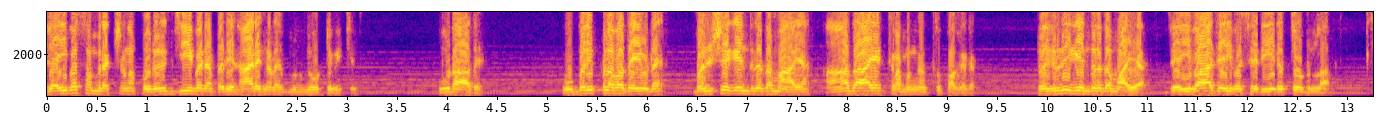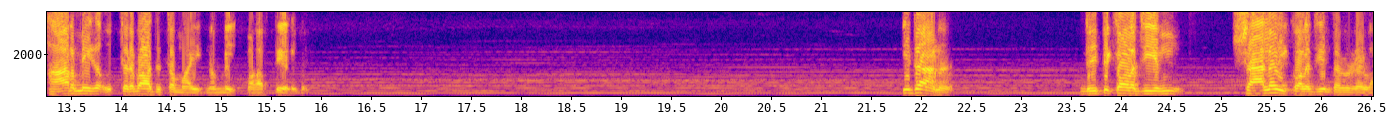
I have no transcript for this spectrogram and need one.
ജൈവ സംരക്ഷണ പുനരുജ്ജീവന പരിഹാരങ്ങളെ മുന്നോട്ട് വയ്ക്കുന്നു. കൂടാതെ ഉപരിപ്ലവതയുടെ മനുഷ്യകേന്ദ്രിതമായ ആദായ ക്രമങ്ങൾക്ക് പകരം പ്രകൃതി കേന്ദ്രിതമായ ജൈവാജൈവ ശരീരത്തോടുള്ള ധാർമ്മിക ഉത്തരവാദിത്തമായി നമ്മിൽ വളർത്തിയെടുക്കും. ഇതാണ് ഡീപ് ഇക്കോളജിയും ഷാലോ ഇക്കോളജിയും തമ്മിലുള്ള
